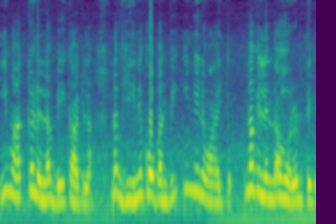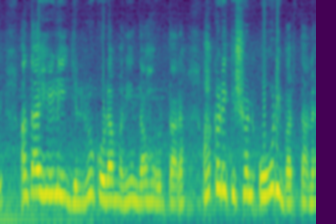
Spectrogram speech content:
ಈ ಮಾತುಗಳೆಲ್ಲ ಬೇಕಾಗಿಲ್ಲ. ನಾವು ಏನಕ್ಕೋ ಬಂದ್ವಿ, ಇನ್ನೇನು ಆಯಿತು. ನಾವಿಲ್ಲಿಂದ ಹೊರಡ್ತೀವಿ ಅಂತ ಹೇಳಿ ಎಲ್ಲರೂ ಕೂಡ ಮನೆಯಿಂದ ಹೊರಡ್ತಾರೆ. ಆ ಕಡೆ ಕಿಶನ್ ಓಡಿ ಬರ್ತಾನೆ.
